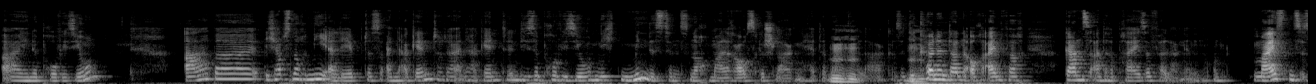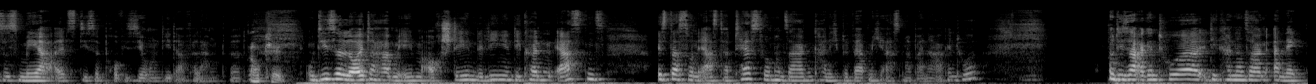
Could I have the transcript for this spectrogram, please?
eine Provision, aber ich habe es noch nie erlebt, dass ein Agent oder eine Agentin diese Provision nicht mindestens nochmal rausgeschlagen hätte beim mhm. Verlag. Also die mhm. können dann auch einfach ganz andere Preise verlangen. Und meistens ist es mehr als diese Provision, die da verlangt wird. Okay. Und diese Leute haben eben auch stehende Linien. Die können erstens, ist das so ein erster Test, wo man sagen kann, ich bewerbe mich erstmal bei einer Agentur. Und diese Agentur, die kann dann sagen, ah nee,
